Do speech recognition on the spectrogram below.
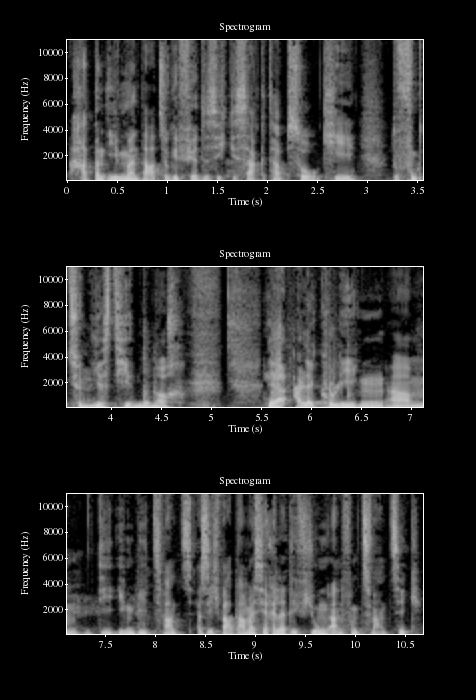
hat dann irgendwann dazu geführt, dass ich gesagt habe, so, okay, du funktionierst hier nur noch. Ja. Alle Kollegen, ähm, die irgendwie 20, also ich war damals ja relativ jung, Anfang 20.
